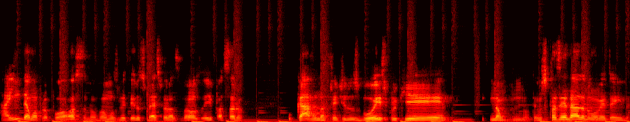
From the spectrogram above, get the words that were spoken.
ainda é uma proposta, não vamos meter os pés pelas mãos, aí passaram o carro na frente dos bois, porque não, não temos que fazer nada no momento ainda.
